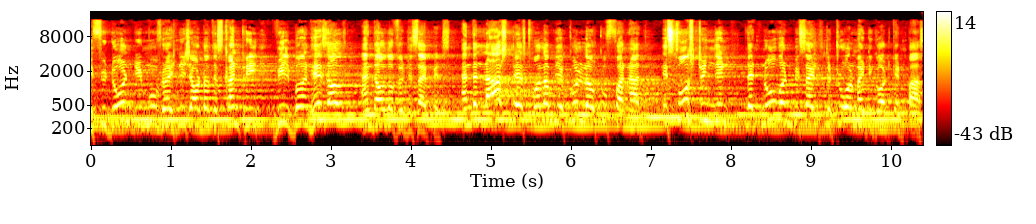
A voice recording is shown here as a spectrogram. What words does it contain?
if you don't remove Rajneesh out of this country, we'll burn his house and the house of his disciples. And the last test, Walam Yakullahu Kuffanat, is so stringent that no one besides the true Almighty God can pass.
